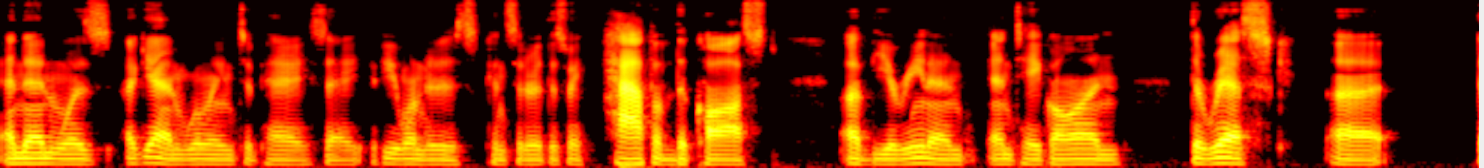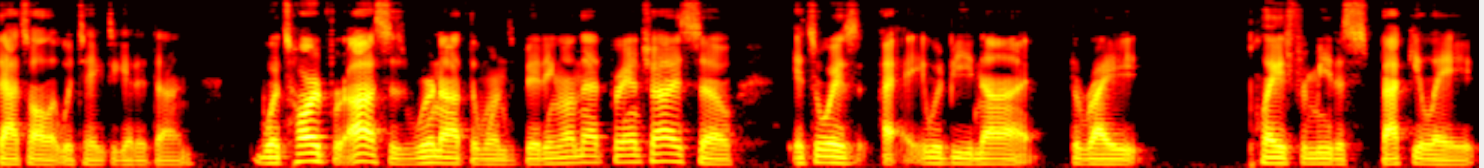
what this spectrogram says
and then was again willing to pay, say, if you wanted to consider it this way, half of the cost of the arena and, and take on the risk. Uh, that's all it would take to get it done what's hard for us is we're not the ones bidding on that franchise, so it's always it would be not the right place for me to speculate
